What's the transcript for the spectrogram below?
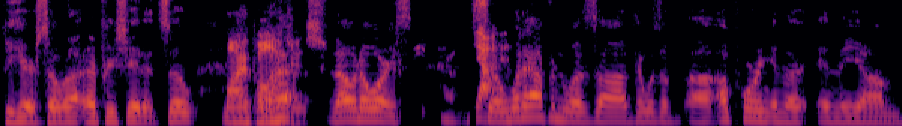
be here. So I appreciate it. So My what hap- apologies. no, no worries. yeah, So what happened was uh there was a uh, outpouring in the in the um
